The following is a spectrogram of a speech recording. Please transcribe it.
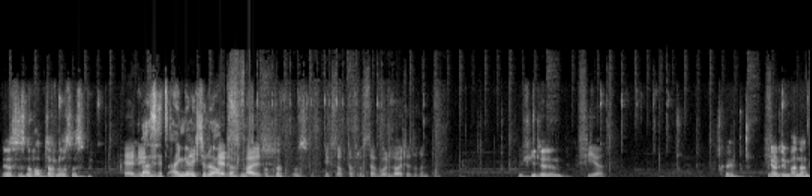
Dass es noch obdachlos ist. Hä, nee, War es die- jetzt eingerichtet oder hä, das ist obdachlos? falsch. Obdachlos. Nichts obdachlos, da wohnen Leute drin. Wie viele denn? Vier. Okay. Ja, und dem anderen?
